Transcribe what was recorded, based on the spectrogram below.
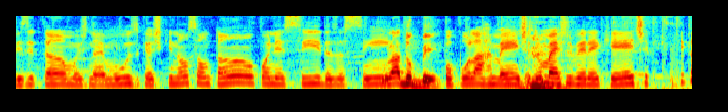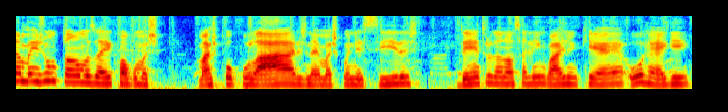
visitamos, né, músicas que não são tão conhecidas assim. O lado B. Popularmente, do mestre Verequete. E também juntamos aí com algumas mais populares, né, mais conhecidas, dentro da nossa linguagem, que é o reggae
